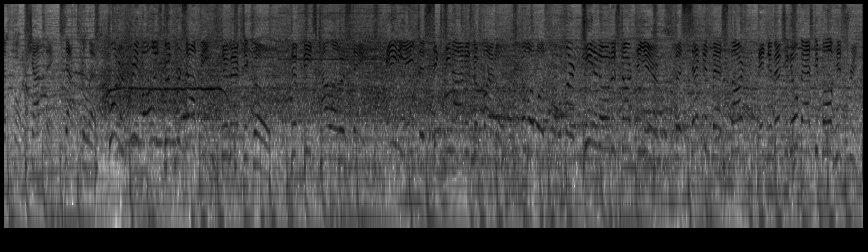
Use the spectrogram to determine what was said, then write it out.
Left corner. Shot fake. Step to the left. Corner three ball is good for Safi. New Mexico defeats Colorado State. 88 to 69 is the final. The Lobos 13 0 to start the year. The second best start in New Mexico basketball history.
